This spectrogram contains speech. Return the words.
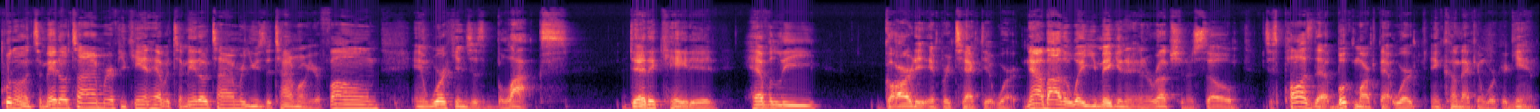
Put on a tomato timer. If you can't have a tomato timer, use the timer on your phone and work in just blocks. Dedicated, heavily guarded and protected work. Now, by the way, you may get an interruption or so. Just pause that, bookmark that work, and come back and work again.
